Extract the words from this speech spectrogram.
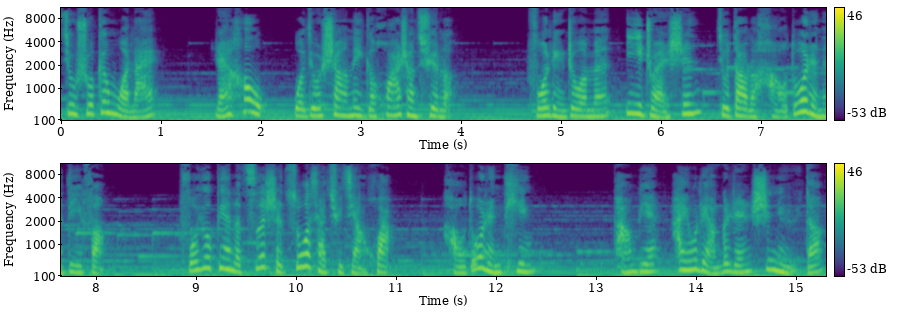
就说跟我来，然后我就上那个花上去了。佛领着我们一转身就到了好多人的地方，佛又变了姿势坐下去讲话，好多人听。旁边还有两个人是女的，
